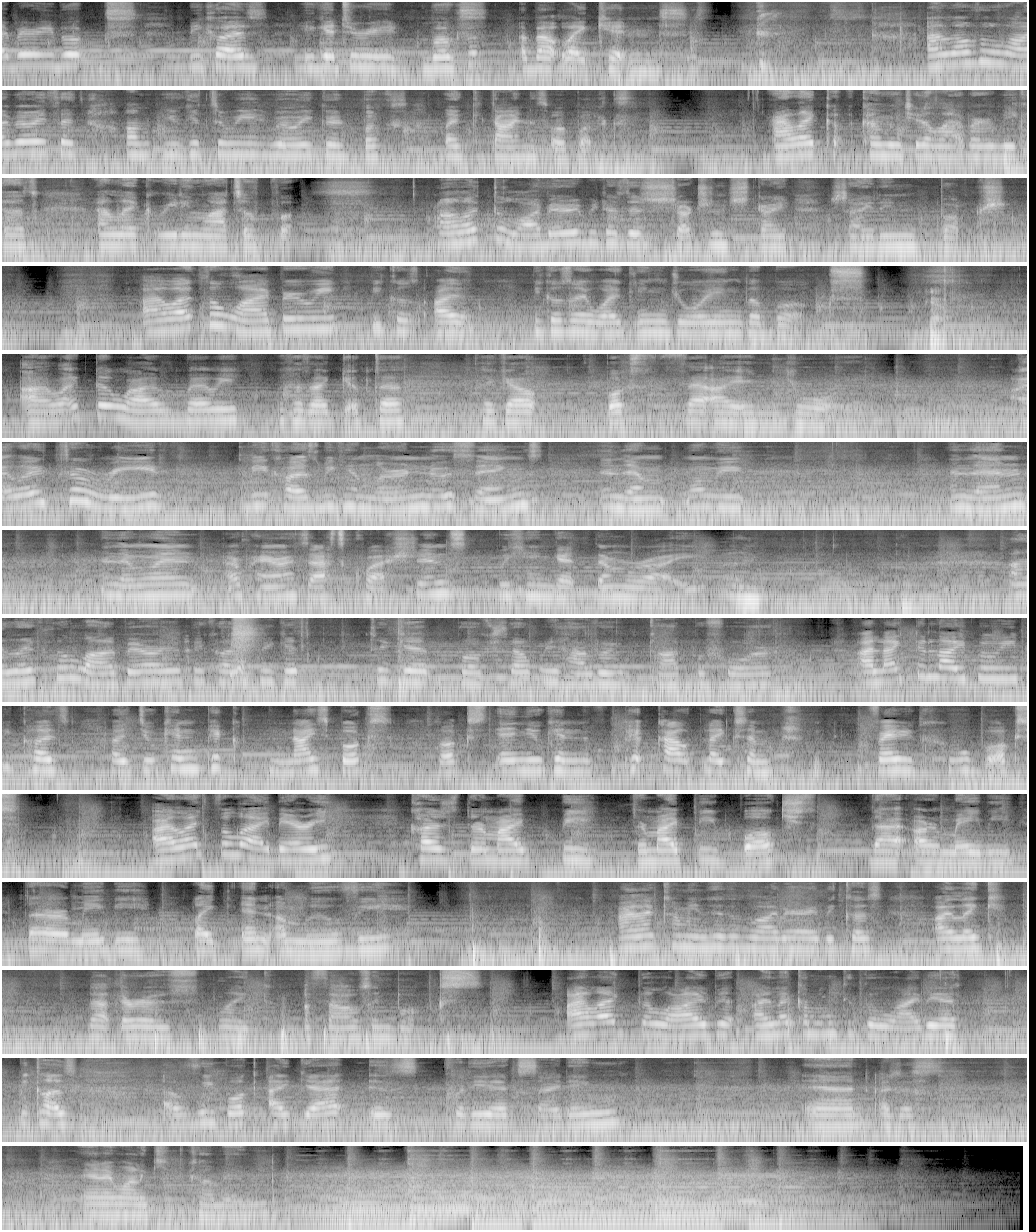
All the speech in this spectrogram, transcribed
library books because you get to read books about like kittens. I love the library that um you get to read really good books like dinosaur books. I like coming to the library because I like reading lots of books. I like the library because there's such exciting books. I like the library because I because I like enjoying the books. Yeah. I like the library because I get to pick out books that I enjoy. I like to read because we can learn new things and then when we and then and then when our parents ask questions we can get them right. I like the library because we get to get books that we haven't got before. I like the library because uh, you can pick nice books, books, and you can pick out like some very cool books. I like the library because there might be there might be books that are maybe that are maybe like in a movie. I like coming to the library because I like that there is like a thousand books. I like the library. I like coming to the library because every book I get is pretty exciting, and I just and I want to keep coming.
